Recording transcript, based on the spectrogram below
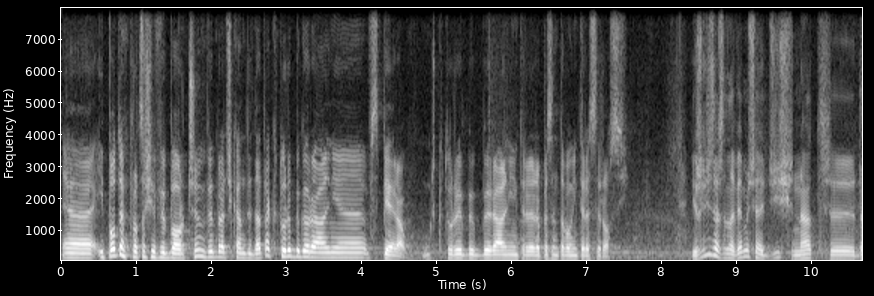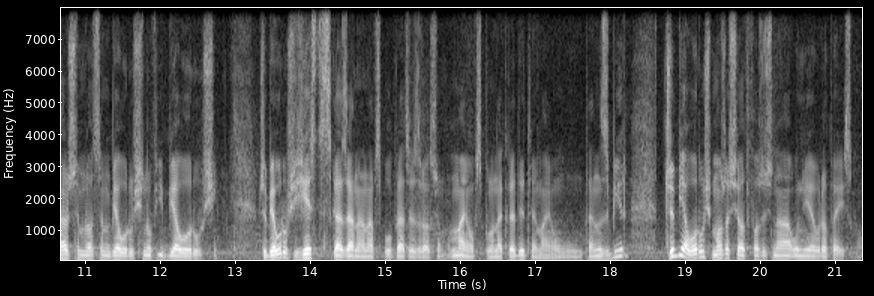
e, i potem w procesie wyborczym wybrać kandydata, który by go realnie wspierał, który by, by realnie reprezentował interesy Rosji. Jeżeli zastanawiamy się dziś nad y, dalszym losem Białorusinów i Białorusi, czy Białoruś jest skazana na współpracę z Rosją? Mają wspólne kredyty, mają ten zbir. Czy Białoruś może się otworzyć na Unię Europejską?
